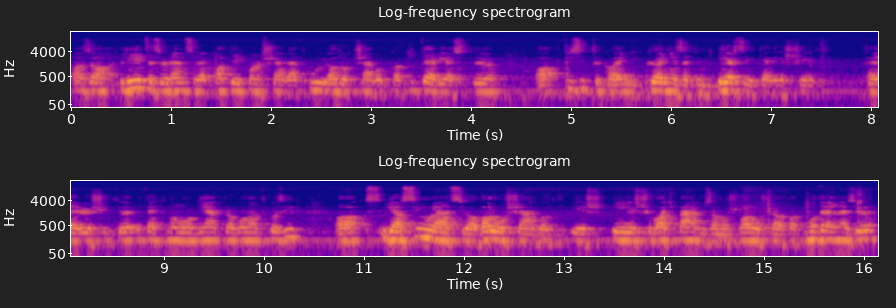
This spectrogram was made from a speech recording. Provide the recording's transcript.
az a létező rendszerek hatékonyságát új adottságokkal kiterjesztő, a fizikai környezetünk érzékelését felerősítő technológiákra vonatkozik. A, ugye a szimuláció a valóságot és, és vagy párhuzamos valóságokat modellező,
